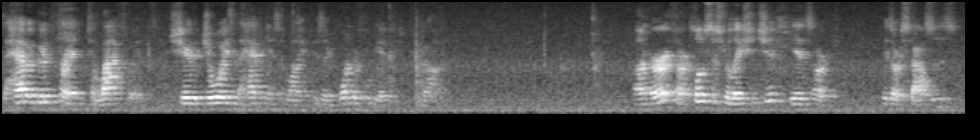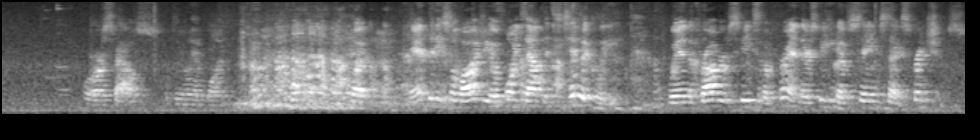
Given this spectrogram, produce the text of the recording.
to have a good friend to laugh with, share the joys and the happiness of life is a wonderful gift from God. On earth, our closest relationship is our, is our spouses or our spouse. Hopefully we only have one. but Anthony Selvaggio points out that typically when the proverb speaks of a friend, they're speaking of same-sex friendships.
